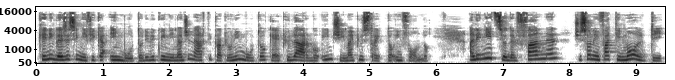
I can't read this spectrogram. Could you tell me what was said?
che in inglese significa imbuto. Devi quindi immaginarti proprio un imbuto che è più largo in cima e più stretto in fondo. All'inizio del funnel ci sono infatti molti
